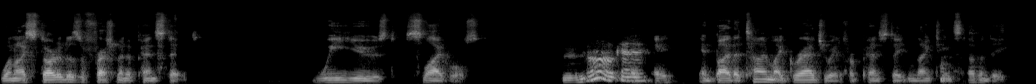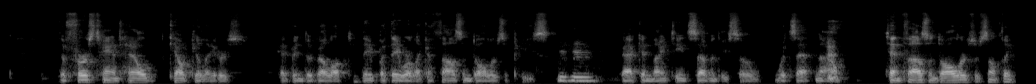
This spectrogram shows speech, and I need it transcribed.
When I started as a freshman at Penn State, we used slide rules. Mm-hmm. Oh, okay. okay. And by the time I graduated from Penn State in 1970, the first handheld calculators had been developed. They but they were like a thousand dollars a piece mm-hmm. back in 1970. So what's that now? Ten thousand dollars or something?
